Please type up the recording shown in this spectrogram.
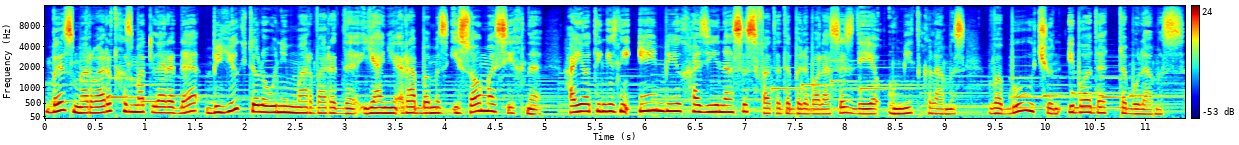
Biz marvarid xizmatlarida buyuk to'lovning marvaridi ya'ni rabbimiz iso masihni hayotingizning eng buyuk xazinasi sifatida bilib olasiz deya umid qilamiz va bu uchun ibodatda bo'lamiz.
